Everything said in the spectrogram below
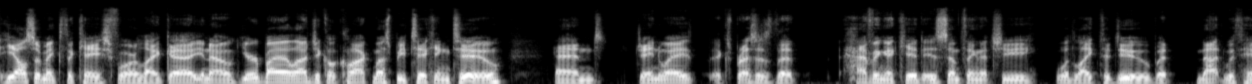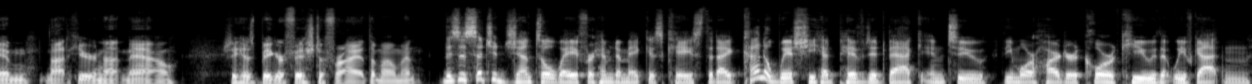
He also makes the case for like, uh, you know, your biological clock must be ticking too, and Janeway expresses that having a kid is something that she would like to do, but not with him, not here, not now. She has bigger fish to fry at the moment. This is such a gentle way for him to make his case that I kind of wish he had pivoted back into the more harder core Q that we've gotten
